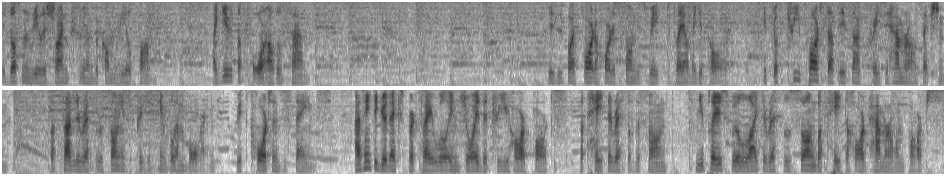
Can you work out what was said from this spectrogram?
it doesn't really shine through and become real fun. I give it a 4 out of 10. This is by far the hardest song this week to play on the guitar. It got 3 parts that is a crazy hammer-on section, but sadly the rest of the song is pretty simple and boring, with chords and sustains. I think the good expert player will enjoy the three hard parts, but hate the rest of the song. New players will like the rest of the song but hate the hard hammer-on parts.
